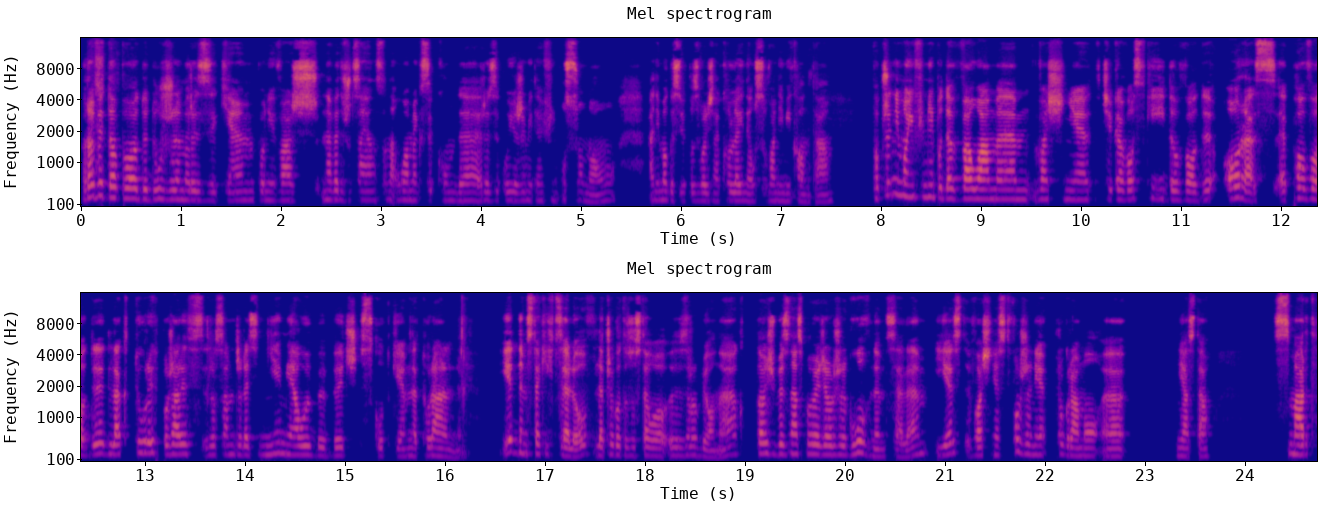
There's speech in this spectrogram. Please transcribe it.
Robię to pod dużym ryzykiem, ponieważ nawet rzucając na ułamek sekundy, ryzykuję, że mi ten film usuną, a nie mogę sobie pozwolić na kolejne usuwanie mi konta. W poprzednim moim filmie podawałam właśnie ciekawostki i dowody oraz powody, dla których pożary z Los Angeles nie miałyby być skutkiem naturalnym. Jednym z takich celów, dlaczego to zostało e, zrobione, ktoś by z nas powiedział, że głównym celem jest właśnie stworzenie programu e, miasta Smart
